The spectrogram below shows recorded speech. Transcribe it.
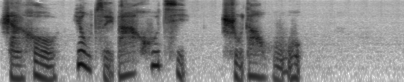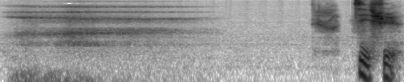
然后用嘴巴呼气，数到五，继续。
